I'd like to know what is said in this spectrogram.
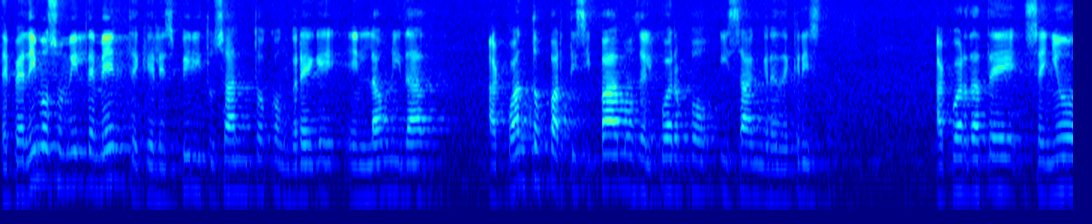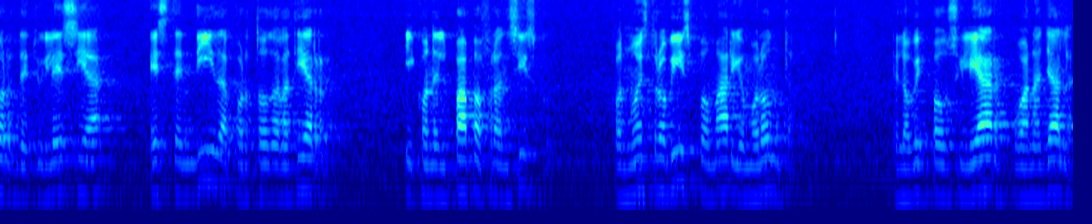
te pedimos humildemente que el Espíritu Santo congregue en la unidad a cuantos participamos del cuerpo y sangre de Cristo. Acuérdate, Señor, de tu iglesia extendida por toda la tierra y con el Papa Francisco, con nuestro obispo Mario Moronta, el obispo auxiliar Juan Ayala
